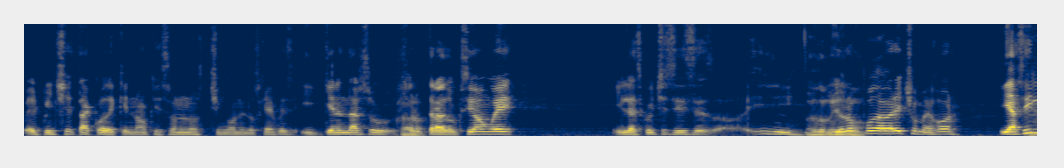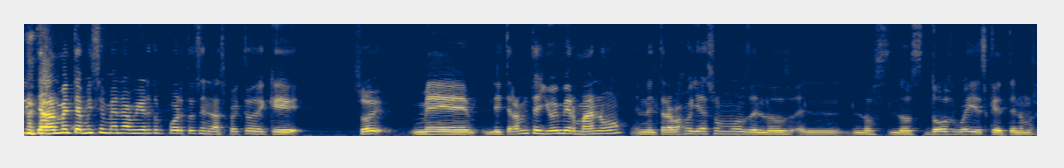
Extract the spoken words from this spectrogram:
el pinche taco de que no, que son los chingones los jefes y quieren dar su, traducción, güey. Y la escuchas y dices, ay, lo yo lo pude haber hecho mejor. Y así literalmente a mí se me han abierto puertas en el aspecto de que soy, me, literalmente yo y mi hermano en el trabajo ya somos de los, el- los, los dos güeyes que tenemos,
